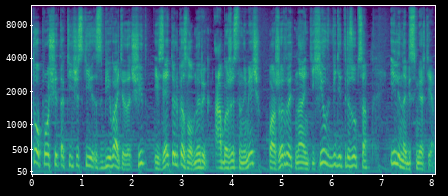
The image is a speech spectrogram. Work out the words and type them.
то проще тактически сбивать этот щит и взять только злобный рык, а божественный меч пожертвовать на антихил в виде трезубца или на бессмертие.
